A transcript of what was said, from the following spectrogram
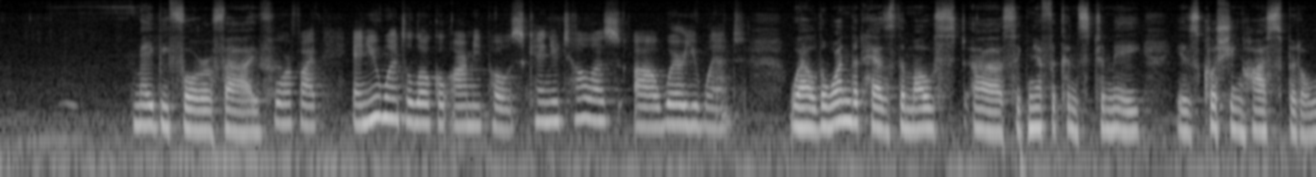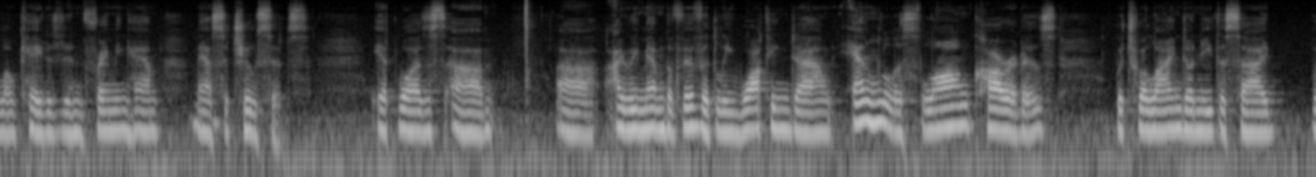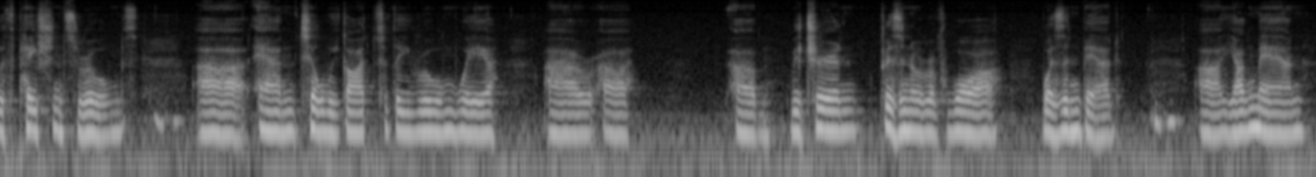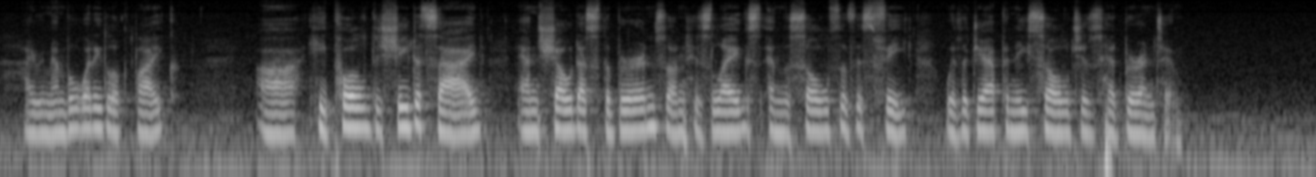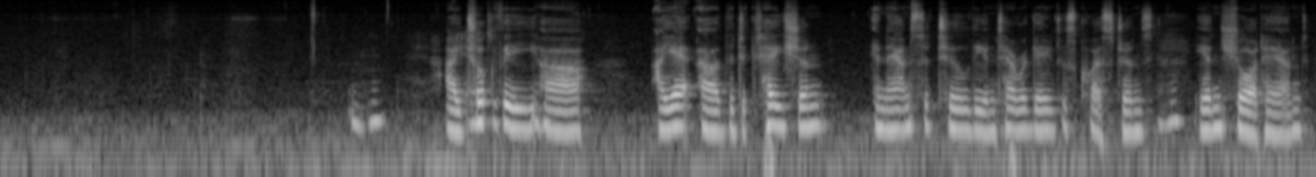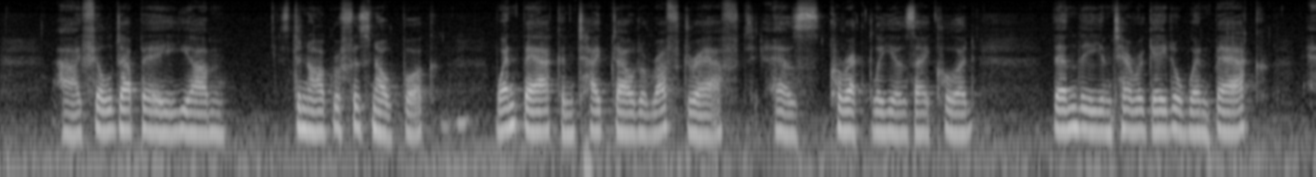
Maybe four or five. Four or five. And you went to local Army posts. Can you tell us uh, where you went? Well, the one that has the most uh, significance to me is Cushing Hospital, located in Framingham, Massachusetts. It was, um, uh, I remember vividly walking down endless long corridors, which were lined on either side with patients' rooms, uh, until we got to the room where our uh, um, returned prisoner of war was in bed. A young man, I remember what he looked like. Uh, he pulled the sheet aside and showed us the burns on his legs and the soles of his feet where the Japanese soldiers had burned him. hmm I took the, uh, I, uh, the dictation in answer to the interrogator's questions in shorthand. I filled up a um, stenographer's notebook, went back and typed out a rough draft as correctly as I could. Then the interrogator went back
